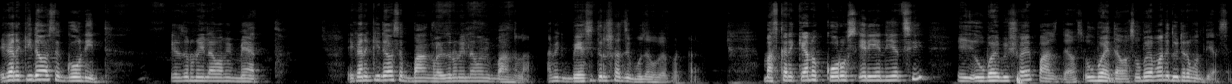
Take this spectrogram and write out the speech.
এখানে কী দেওয়া আছে? গণিত। এর জন্য নিলাম আমি ম্যাথ এখানে কী দেওয়া আছে? বাংলা। এর জন্য নিলাম আমি বাংলা। আমি বেসিদের সাহায্যে বোঝাবো ব্যাপারটা। মাঝখানে কেন কোরস এরিয়া নিয়েছি? এই উভয় বিষয়ে পাস দেওয়া আছে। উভয় দেওয়া আছে। উভয় মানে দুইটার মধ্যে আছে।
